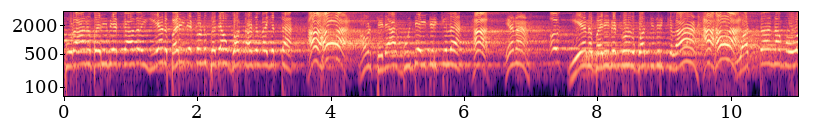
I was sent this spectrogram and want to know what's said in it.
ಪುರಾಣ ಬರಿಬೇಕಾದ್ರೆ ಏನ್ ಬರಿಬೇಕು ಅನ್ನೋ ಸದ್ಯ ಅವ್ನ್ ಗೊತ್ತಾಗಲ್ದಾಗಿತ್ತ. ಹಾ ಹಾ. ಅವನ್ ತಲೆಯಾಗ ಬುದ್ಧಿ ಐತಿರ್ಕಿಲ್ಲ ಹಾ. ಏನ? ಏನ್ ಬರಿಬೇಕು ಅನ್ನೋದು ಹಾ ಒಟ್ಟ ನಮ್ಮ ಅವ್ವ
